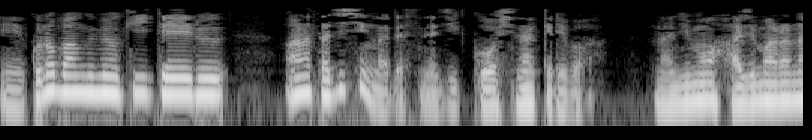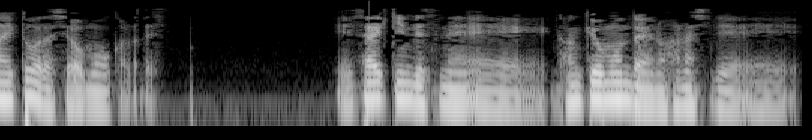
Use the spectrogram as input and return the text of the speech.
えー、この番組を聞いているあなた自身がですね、実行しなければ何も始まらないと私は思うからです。え、最近ですね、え環境問題の話で、え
